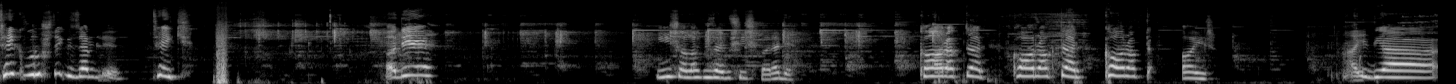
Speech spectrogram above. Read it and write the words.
Tek vuruşta gizemli. Tek. Hadi. İnşallah güzel bir şey çıkar hadi. Karakter, karakter, karakter. Hayır. Hayır ya.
